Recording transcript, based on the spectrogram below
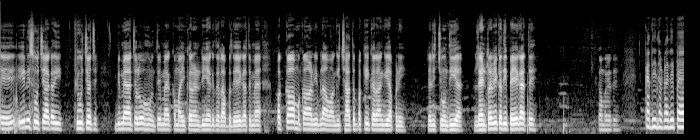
ਇਹ ਇਹ ਨਹੀਂ ਸੋਚਿਆ ਕਦੀ ਫਿਊਚਰ 'ਚ ਵੀ ਮੈਂ ਚਲੋ ਹੁਣ ਤੇ ਮੈਂ ਕਮਾਈ ਕਰਨ ਦੀ ਆ ਕਿਤੇ ਰੱਬ ਦੇਗਾ ਤੇ ਮੈਂ ਪੱਕਾ ਮਕਾਨ ਵੀ ਬਣਾਵਾਂਗੀ ਛੱਤ ਪੱਕੀ ਕਰਾਂਗੀ ਆਪਣੀ ਜਿਹੜੀ ਚੋਂਦੀ ਹੈ ਲੈਂਟਰ ਵੀ ਕਦੀ ਪਏਗਾ ਇੱਥੇ? ਕਮਰੇ ਤੇ? ਕਦੀ ਨਾ ਕਦੀ ਪੈ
